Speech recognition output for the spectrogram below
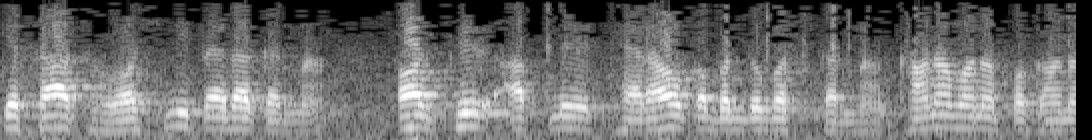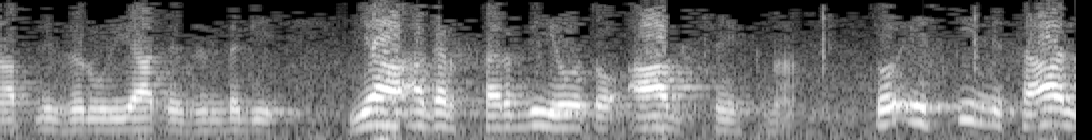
کے ساتھ روشنی پیدا کرنا۔ اور پھر اپنے ٹھہراؤ کا بندوبست کرنا، کھانا وانا پکانا، اپنی ضروریات زندگی، یا اگر سردی ہو تو آگ سینکنا تو اس کی مثال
